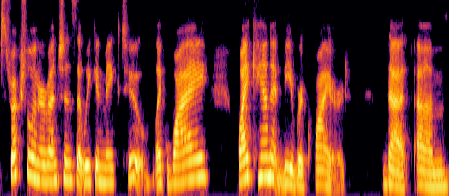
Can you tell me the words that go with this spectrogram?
structural interventions that we can make too. Like why, why can it be required that, um,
